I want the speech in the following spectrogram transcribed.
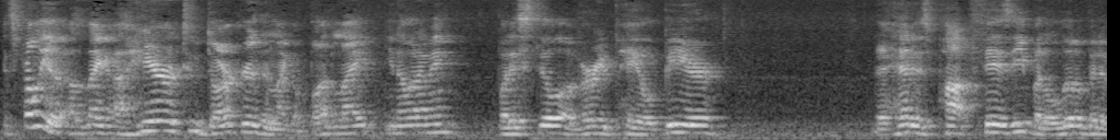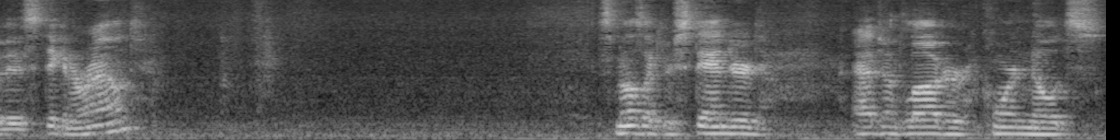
It's probably a, a, like a hair or two darker than like a Bud Light, you know what I mean? But it's still a very pale beer. The head is pop fizzy, but a little bit of it is sticking around. smells like your standard adjunct lager, corn notes,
